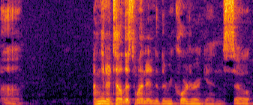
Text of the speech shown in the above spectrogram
Uh, I'm going to tell this one into the recorder again. So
